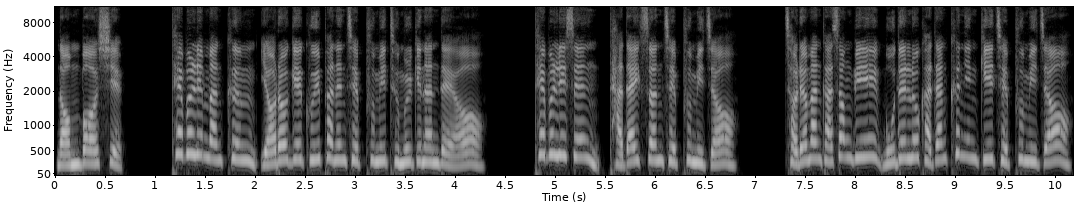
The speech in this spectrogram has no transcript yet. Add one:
넘버 10. 태블릿만큼 여러 개 구입하는 제품이 드물긴 한데요. 태블릿은 다다익선 제품이죠. 저렴한 가성비 모델로 가장 큰 인기 제품이죠.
